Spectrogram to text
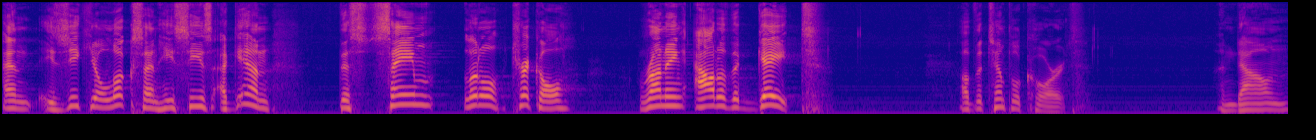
and Ezekiel looks and he sees again this same little trickle running out of the gate of the temple court and down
